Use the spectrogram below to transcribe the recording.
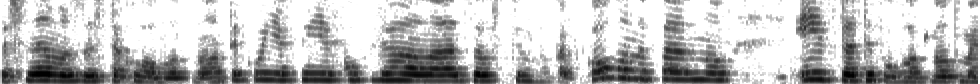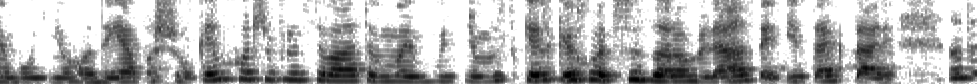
Почнемо з такого блокнотику, який я купляла зовсім випадково, напевно. І це типу блокнот майбутнього, де я пишу, ким хочу працювати в майбутньому, скільки хочу заробляти і так далі. Ну тут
